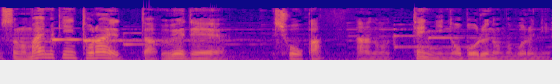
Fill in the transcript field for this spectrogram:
その前向きに捉えた上で、消化？あの、天に昇るの昇るに、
